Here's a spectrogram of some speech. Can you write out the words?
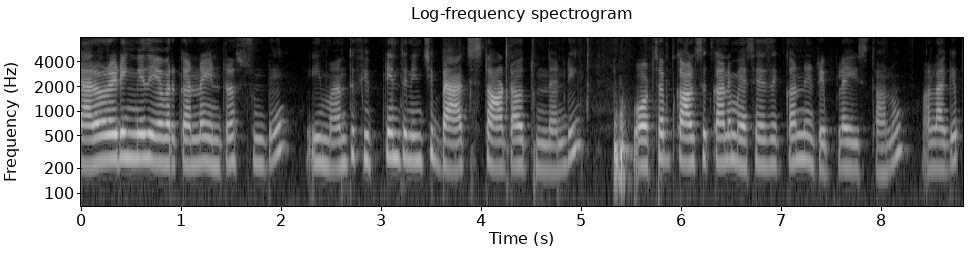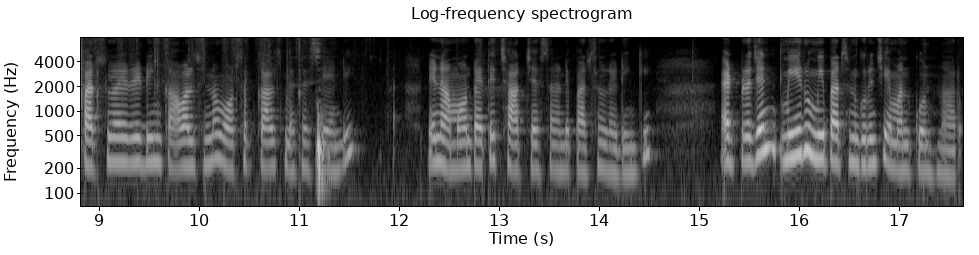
టారో రైడింగ్ మీద ఎవరికన్నా ఇంట్రెస్ట్ ఉంటే ఈ మంత్ ఫిఫ్టీన్త్ నుంచి బ్యాచ్ స్టార్ట్ అవుతుందండి. వాట్సాప్ కాల్స్కి కానీ మెసేజ్కి కానీ నేను రిప్లై ఇస్తాను. అలాగే పర్సనల్ రీడింగ్ కావాల్సిన వాట్సాప్ కాల్స్ మెసేజ్ చేయండి. నేను అమౌంట్ అయితే ఛార్జ్ చేస్తానండి పర్సనల్ రీడింగ్కి అట్ ప్రజెంట్ మీరు మీ పర్సన్ గురించి ఏమనుకుంటున్నారు?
